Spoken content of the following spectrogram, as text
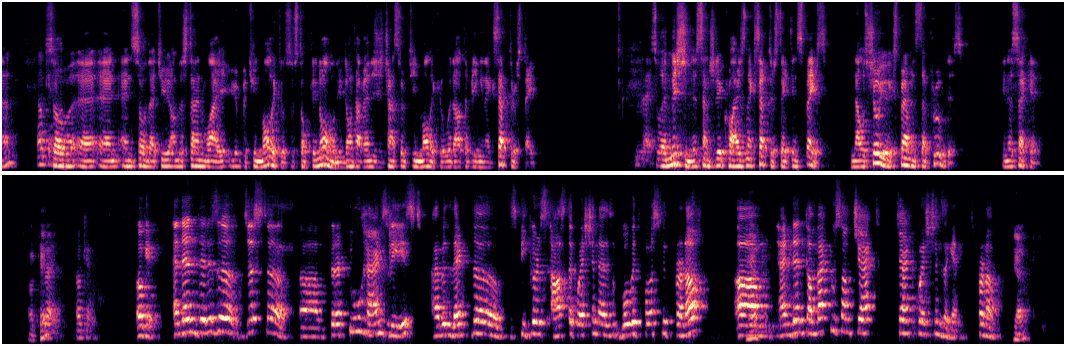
Huh? Okay. So uh, and and so that you understand why between molecules is totally normal. You don't have energy transfer between molecule without there being an acceptor state. Right. So emission essentially requires an acceptor state in space. And I'll show you experiments that prove this in a second. Okay. Right. Okay. Okay. And then there is a just a, uh, there are two hands raised. I will let the speakers ask the question. I'll go with first with Pranav, um, yeah. and then come back to some chat chat questions again. Pranav. Yeah.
